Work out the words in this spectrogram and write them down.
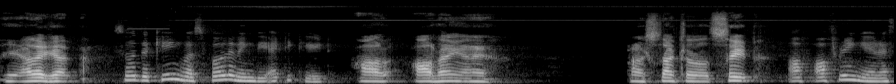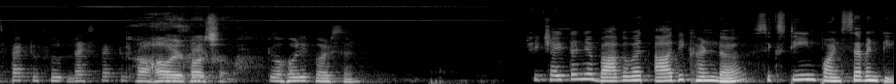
etiquette So the king was following the etiquette of offering a respectable seat of offering a respectful, respectful to a holy seat person. to a holy person. Sri Chaitanya Bhagavat Adi Khanda 16.70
